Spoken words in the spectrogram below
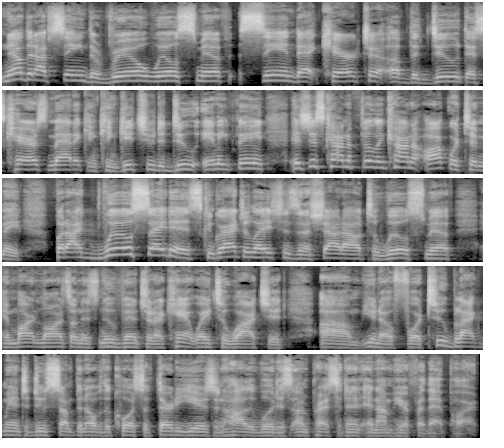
now that I've seen the real Will Smith, seeing that character of the dude that's charismatic and can get you to do anything, it's just kind of feeling kind of awkward to me. But I will say this congratulations and a shout out to Will Smith and Martin Lawrence on this new venture. And I can't wait to watch it. Um, you know, for two black men to do something over the course of 30 years in Hollywood is unprecedented, and I'm here for that part.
